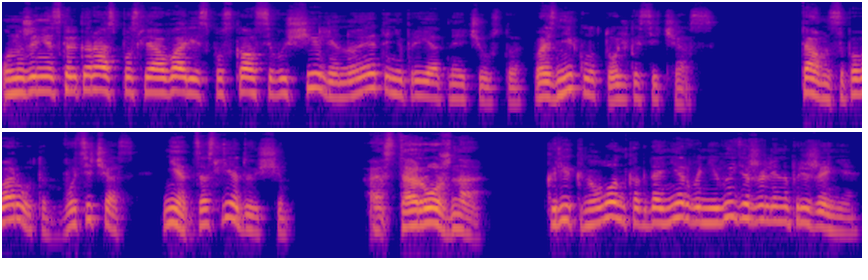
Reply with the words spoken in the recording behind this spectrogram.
Он уже несколько раз после аварии спускался в ущелье, но это неприятное чувство возникло только сейчас. Там, за поворотом, вот сейчас. Нет, за следующим. «Осторожно!» — крикнул он, когда нервы не выдержали напряжения.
